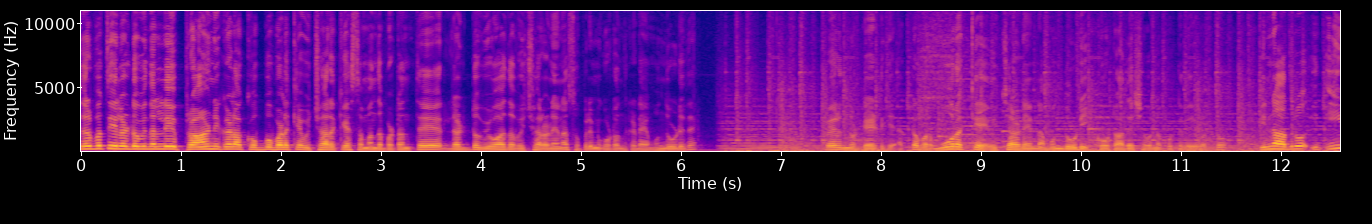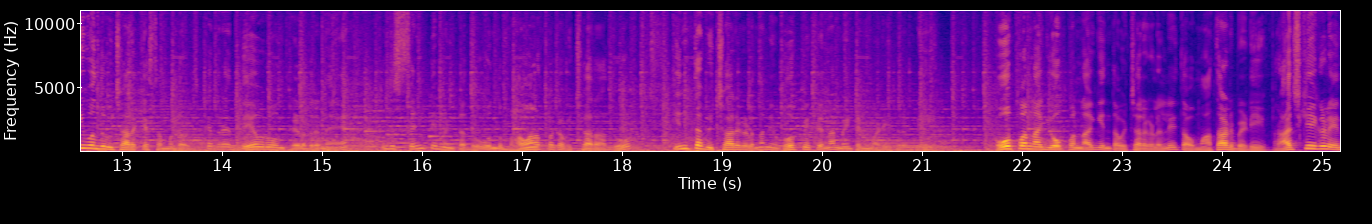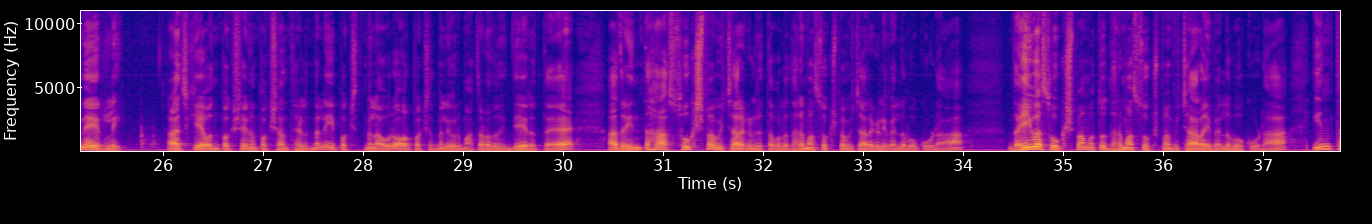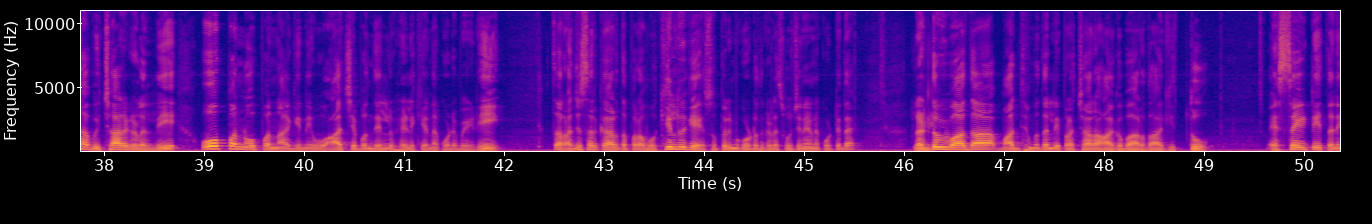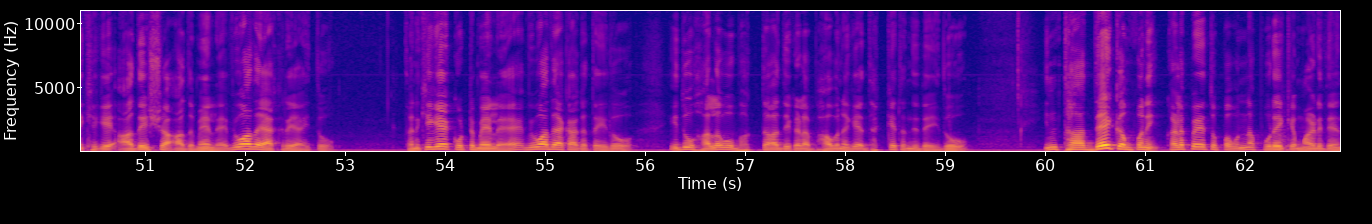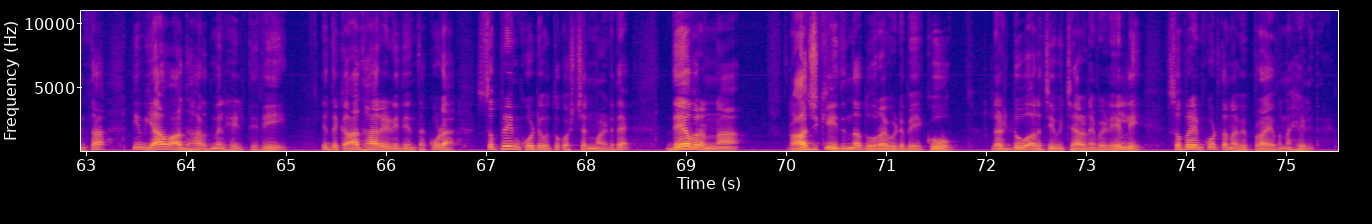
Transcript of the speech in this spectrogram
ತಿರುಪತಿ ಲಡ್ಡುವಿನಲ್ಲಿ ಪ್ರಾಣಿಗಳ ಕೊಬ್ಬು ಬಳಕೆ ವಿಚಾರಕ್ಕೆ ಸಂಬಂಧಪಟ್ಟಂತೆ ಲಡ್ಡು ವಿವಾದ ವಿಚಾರಣೆಯನ್ನು ಸುಪ್ರೀಂ ಕೋರ್ಟ್ ಒಂದು ಕಡೆ ಮುಂದೂಡಿದೆ. ಬೇರೊಂದು ಡೇಟ್ಗೆ ಅಕ್ಟೋಬರ್ ಮೂರಕ್ಕೆ ವಿಚಾರಣೆಯನ್ನು ಮುಂದೂಡಿ ಕೋರ್ಟ್ ಆದೇಶವನ್ನು ಕೊಟ್ಟಿದೆ ಇವತ್ತು. ಇನ್ನಾದರೂ ಈ ಒಂದು ವಿಚಾರಕ್ಕೆ ಸಂಬಂಧ ಯಾಕೆಂದರೆ ದೇವರು ಅಂತ ಹೇಳಿದ್ರೇ ಒಂದು ಸೆಂಟಿಮೆಂಟ್ ಅದು, ಒಂದು ಭಾವನಾತ್ಮಕ ವಿಚಾರ ಅದು. ಇಂಥ ವಿಚಾರಗಳನ್ನು ನೀವು ಗೌಪ್ಯತೆಯನ್ನು ಮೇಂಟೈನ್ ಮಾಡಿ ಇದರಲ್ಲಿ. ಓಪನ್ ಆಗಿ ಓಪನ್ ಆಗಿ ಇಂಥ ವಿಚಾರಗಳಲ್ಲಿ ತಾವು ಮಾತಾಡಬೇಡಿ. ರಾಜಕೀಯಗಳು ಏನೇ ಇರಲಿ. ರಾಜಕೀಯ ಒಂದು ಪಕ್ಷ ಇನ್ನೊಂದು ಪಕ್ಷ ಅಂತ ಹೇಳಿದ್ಮೇಲೆ ಈ ಪಕ್ಷದ ಮೇಲೆ ಅವರು, ಅವ್ರ ಪಕ್ಷದ ಮೇಲೆ ಇವರು ಮಾತಾಡೋದು ಇದ್ದೇ ಇರುತ್ತೆ. ಆದರೆ ಇಂತಹ ಸೂಕ್ಷ್ಮ ವಿಚಾರಗಳಿರ್ತಾವಲ್ಲ ಧರ್ಮ ಸೂಕ್ಷ್ಮ ವಿಚಾರಗಳಿವೆಲ್ಲವೂ ಕೂಡ, ದೈವ ಸೂಕ್ಷ್ಮ ಮತ್ತು ಧರ್ಮ ಸೂಕ್ಷ್ಮ ವಿಚಾರ ಇವೆಲ್ಲವೂ ಕೂಡ ಇಂಥ ವಿಚಾರಗಳಲ್ಲಿ ಓಪನ್ ಓಪನ್ ಆಗಿ ನೀವು ಆಚೆ ಬಂದು ಎಲ್ಲೂ ಹೇಳಿಕೆಯನ್ನು ಕೊಡಬೇಡಿ. ರಾಜ್ಯ ಸರ್ಕಾರದ ಪರ ವಕೀಲರಿಗೆ ಸುಪ್ರೀಂ ಕೋರ್ಟ್ ಒಂದು ಕಡೆ ಸೂಚನೆಯನ್ನು ಕೊಟ್ಟಿದೆ. ಲಡ್ಡು ವಿವಾದ ಮಾಧ್ಯಮದಲ್ಲಿ ಪ್ರಚಾರ ಆಗಬಾರದಾಗಿತ್ತು. ಎಸ್ ಐ ಟಿ ತನಿಖೆಗೆ ಆದೇಶ ಆದ ಮೇಲೆ ವಿವಾದ ಯಾಕ್ರಿ ಆಯಿತು? ತನಿಖೆಗೆ ಕೊಟ್ಟ ಮೇಲೆ ವಿವಾದ ಯಾಕಾಗುತ್ತೆ ಇದು? ಇದು ಹಲವು ಭಕ್ತಾದಿಗಳ ಭಾವನೆಗೆ ಧಕ್ಕೆ ತಂದಿದೆ ಇದು. ಇಂಥದ್ದೇ ಕಂಪನಿ ಕಳಪೆ ತುಪ್ಪವನ್ನು ಪೂರೈಕೆ ಮಾಡಿದೆ ಅಂತ ನೀವು ಯಾವ ಆಧಾರದ ಮೇಲೆ ಹೇಳ್ತೀರಿ? ಇದಕ್ಕೆ ಆಧಾರ ಏನಿದೆ ಅಂತ ಕೂಡ ಸುಪ್ರೀಂ ಕೋರ್ಟ್ ಇವತ್ತು ಕ್ವಶನ್ ಮಾಡಿದೆ. ದೇವರನ್ನು ರಾಜಕೀಯದಿಂದ ದೂರವಿಡಬೇಕು ಲಡ್ಡು ಅರ್ಜಿ ವಿಚಾರಣೆ ವೇಳೆಯಲ್ಲಿ ಸುಪ್ರೀಂ ಕೋರ್ಟ್ ತನ್ನ ಅಭಿಪ್ರಾಯವನ್ನು ಹೇಳಿದೆ.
